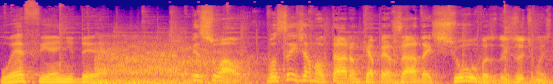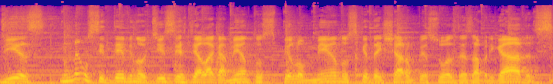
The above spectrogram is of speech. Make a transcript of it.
o FNDE. Pessoal, vocês já notaram que apesar das chuvas dos últimos dias, não se teve notícias de alagamentos, pelo menos que deixaram pessoas desabrigadas,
